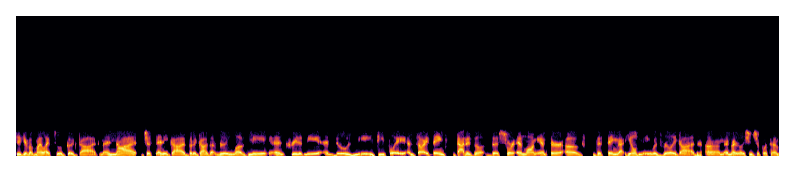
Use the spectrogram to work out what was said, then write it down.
to give up my life to a good God and not just any God, but a God that really loves me and created me and knows me deeply. And so I think that is a, the short and long answer of the thing that healed me was really God um, and my relationship with Him.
